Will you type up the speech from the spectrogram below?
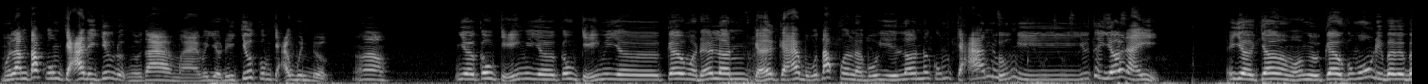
15 tóc cũng chả đi trước được người ta, mà bây giờ đi trước cũng chả win được, đúng không? Bây giờ câu chuyện, bây giờ câu chuyện, bây giờ kêu mà để lên kể cả bộ tóc hay là bộ gì lên nó cũng chả ảnh hưởng gì với thế giới này. Bây giờ chơi mà mọi người kêu cũng muốn đi BBB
